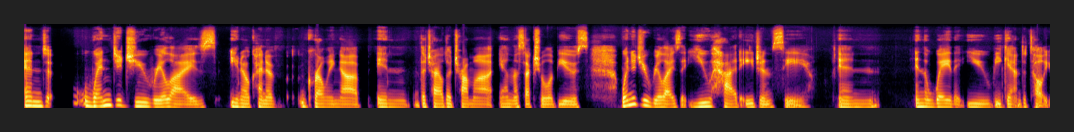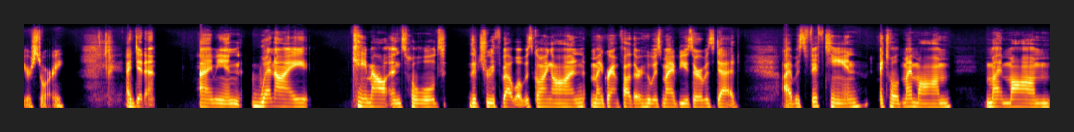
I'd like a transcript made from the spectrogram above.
And when did you realize, you know, kind of growing up in the childhood trauma and the sexual abuse, when did you realize that you had agency in in the way that you began to tell your story? I didn't. I mean, when I came out and told the truth about what was going on, my grandfather, who was my abuser, was dead. I was 15. I told my mom. My mom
